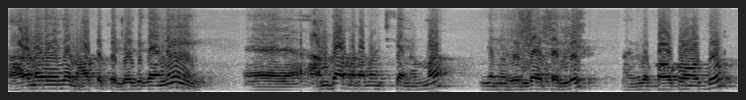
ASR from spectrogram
కారణం ఏందో నాకు తెలియదు కానీ అంతా మన మంచికేనమ్మా. ఇంకా నువ్వు వెళ్తావు తల్లి నా మీద కోపం వద్దు.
